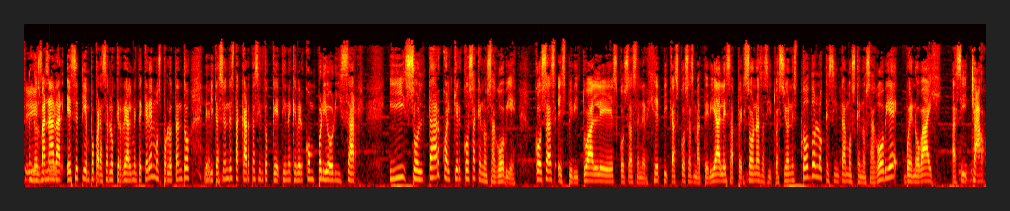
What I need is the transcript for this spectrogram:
y nos van a dar ese tiempo para hacer lo que realmente queremos. Por lo tanto, la invitación de esta carta siento que tiene que ver con priorizar y soltar cualquier cosa que nos agobie, cosas espirituales, cosas energéticas, cosas materiales, a personas, a situaciones, todo lo que sintamos que nos agobie, bueno, bye, así, chao.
